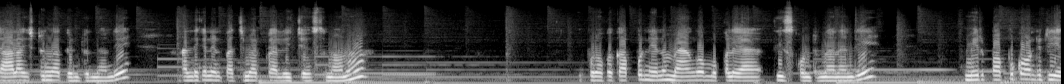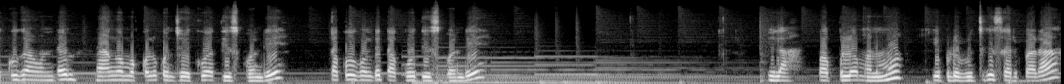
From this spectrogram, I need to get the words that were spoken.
చాలా ఇష్టంగా తింటుందండి. అందుకే నేను పచ్చిమిరపకాయలు ఇచ్చేస్తున్నాను ఇప్పుడు ఒక కప్పు నేను మ్యాంగో ముక్కలు తీసుకుంటున్నానండి. మీరు పప్పు క్వాంటిటీ ఎక్కువగా ఉంటే మ్యాంగో ముక్కలు కొంచెం ఎక్కువ తీసుకోండి. తక్కువగా ఉంటే తక్కువ తీసుకోండి. ఇలా పప్పులో మనము ఇప్పుడు రుచికి సరిపడా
